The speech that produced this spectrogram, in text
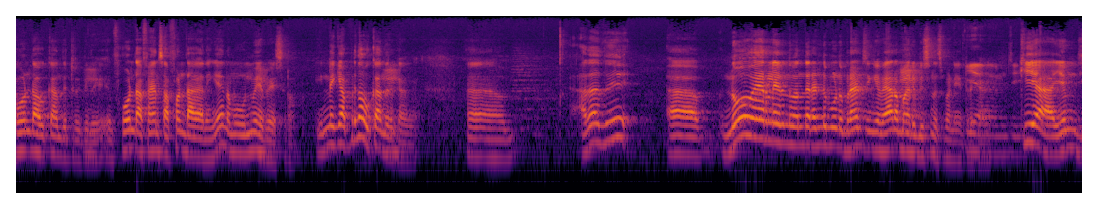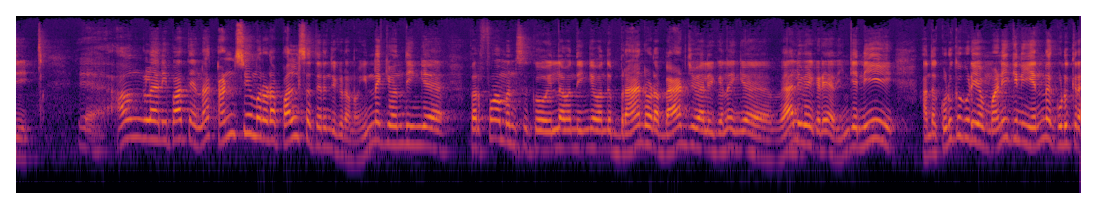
ஹோண்டா உட்காந்துட்டு இருக்குது ஹோண்டா ஃபேன்ஸ் அஃபண்ட் ஆகாதீங்க நம்ம உண்மையை பேசுகிறோம் இன்னைக்கு அப்படி தான் உட்காந்துருக்காங்க அதாவது நோவேர்ல இருந்து வந்த ரெண்டு மூணு பிராண்ட்ஸ் இங்கே வேற மாதிரி பிஸ்னஸ் பண்ணிட்டு இருக்காங்க MG. கியா எம்ஜி அவங்கள நீ பார்த்தேன்னா கன்சியூமரோட பல்ஸை தெரிஞ்சுக்கிடணும். இன்னைக்கு வந்து இங்கே பெர்ஃபார்மன்ஸுக்கோ இல்லை வந்து இங்கே வந்து பிராண்டோட பேட்ஜ் வேல்யூக்கோ எல்லாம் இங்கே வேல்யூவே கிடையாது. இங்கே நீ அந்த கொடுக்கக்கூடிய மணிக்கு நீ என்ன கொடுக்குற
